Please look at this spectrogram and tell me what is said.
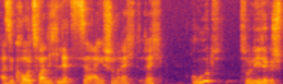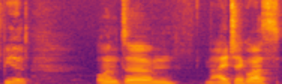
also Colts fand ich letztes Jahr eigentlich schon recht recht gut, solide gespielt. Und ähm, nein, Jaguars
